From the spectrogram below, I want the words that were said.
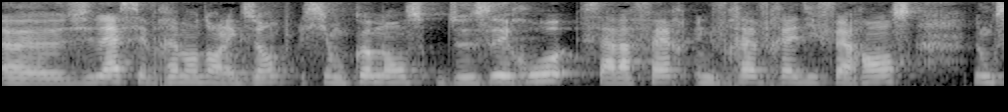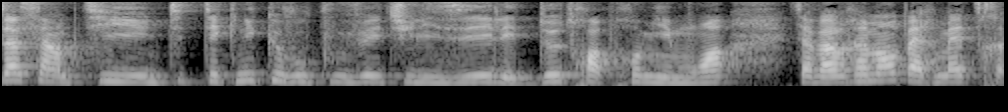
Euh, là, c'est vraiment dans l'exemple, si on commence de zéro, ça va faire une vraie vraie différence. Donc ça c'est un petit une petite technique que vous pouvez utiliser les deux trois premiers mois. Ça va vraiment permettre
